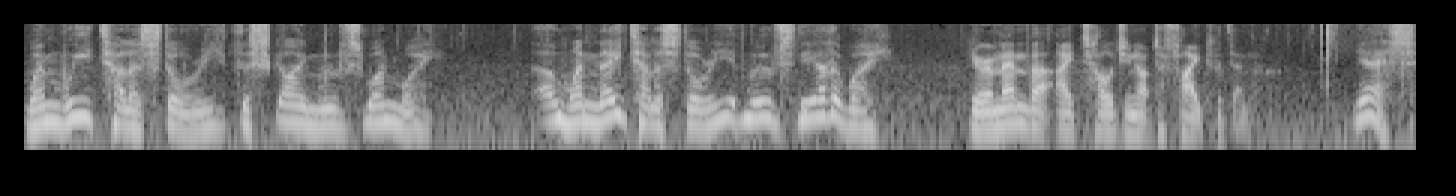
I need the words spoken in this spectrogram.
when we tell a story, the sky moves one way. And when they tell a story, it moves the other way. You remember I told you not to fight with them? Yes,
